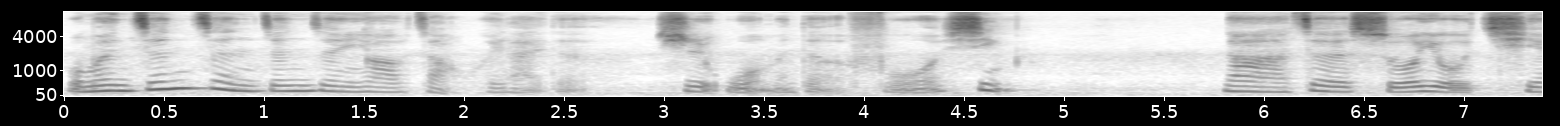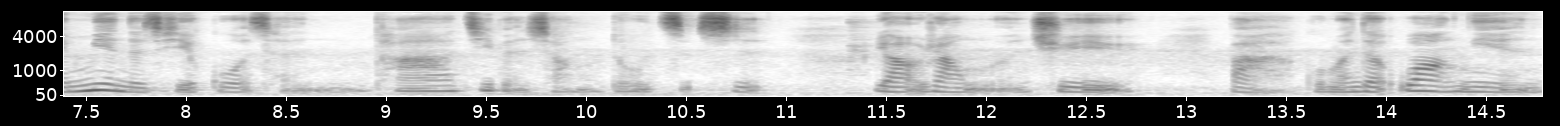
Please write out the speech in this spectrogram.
我们真正真正要找回来的是我们的佛性。那这所有前面的这些过程，它基本上都只是要让我们去把我们的妄念、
